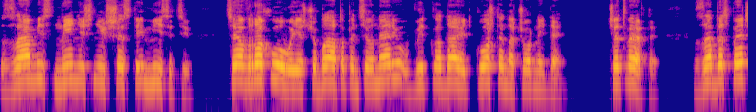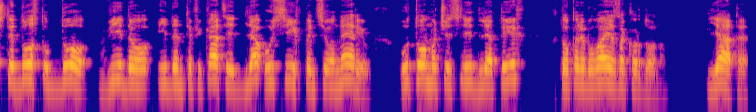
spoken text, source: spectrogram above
замість нинішніх шести місяців. Це враховує, що багато пенсіонерів відкладають кошти на чорний день. Четверте. Забезпечити доступ до відеоідентифікації для усіх пенсіонерів, у тому числі для тих, хто перебуває за кордоном. П'яте.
